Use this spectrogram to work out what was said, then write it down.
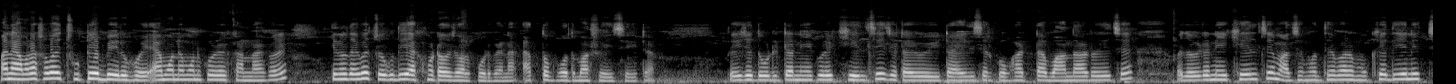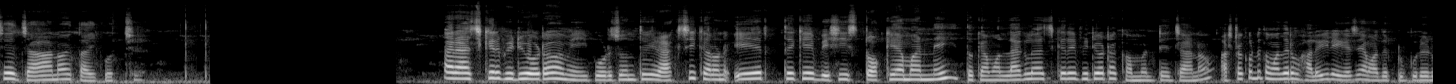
মানে আমরা সবাই ছুটে বের হই এমন এমন করে কান্না করে, কিন্তু দেখবে চোখ দিয়ে এক ফোঁটাও জল পড়বে না। এত বদমাশ হয়েছে এটা। তো এই যে দড়িটা নিয়ে করে খেলছে যেটা ওই টাইলসের কভারটা বাঁধা রয়েছে, ওই দড়িটা নিয়ে খেলছে, মাঝে মধ্যে আবার মুখে দিয়ে নিচ্ছে, যা নয় তাই করছে। আর আজকের ভিডিওটাও আমি এই পর্যন্তই রাখছি, কারণ এর থেকে বেশি স্টকে আমার নেই। তো কেমন লাগল আজকের এই ভিডিওটা কমেন্টে জানাও। আশা করি তোমাদের ভালোই লেগেছে আমাদের টুপুরের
